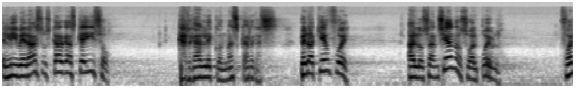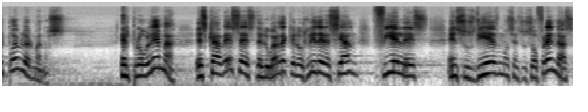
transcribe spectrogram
liberar sus cargas, ¿qué hizo? Cargarle con más cargas. ¿Pero a quién fue? ¿A los ancianos o al pueblo? Fue al pueblo, hermanos. El problema es que a veces, en lugar de que los líderes sean fieles en sus diezmos, en sus ofrendas,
